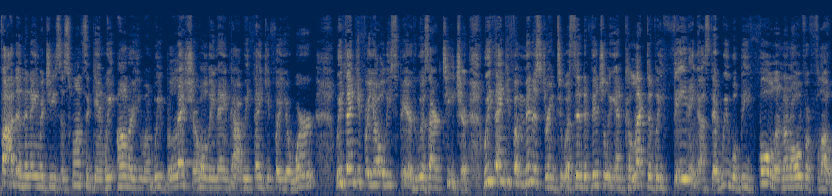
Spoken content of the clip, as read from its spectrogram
Father, in the name of Jesus, once again, we honor you and we bless your holy name, God. We thank you for your word. We thank you for your Holy Spirit, who is our teacher. We thank you for ministering to us individually and collectively, feeding us that we will be full and an overflow,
